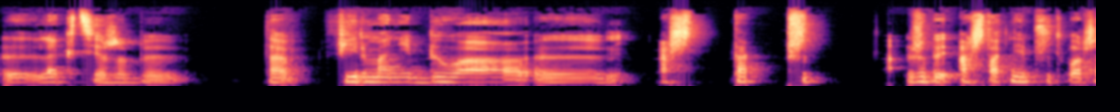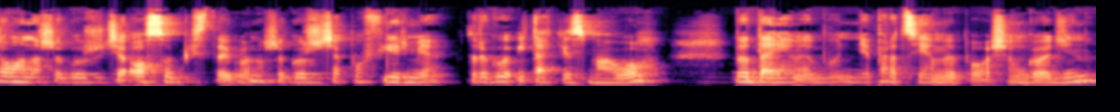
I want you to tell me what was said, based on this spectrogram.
lekcję, żeby ta firma nie była y, aż tak przy, żeby aż tak nie przytłaczała naszego życia osobistego, naszego życia po firmie, którego i tak jest mało. Dodajemy, bo nie pracujemy po 8 godzin.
